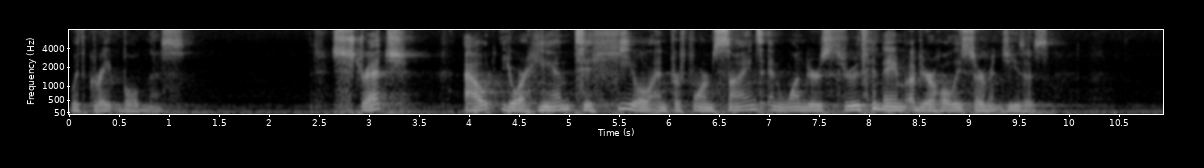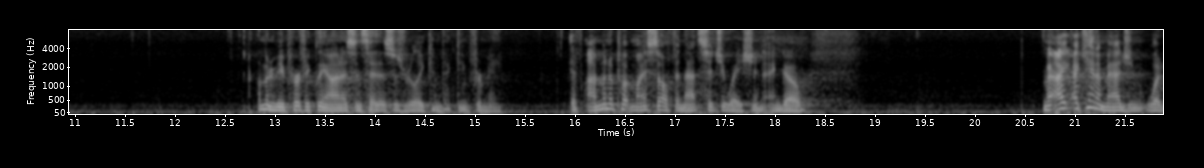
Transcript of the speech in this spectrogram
with great boldness. Stretch out your hand to heal and perform signs and wonders through the name of your holy servant Jesus. I'm going to be perfectly honest and say this is really convicting for me. If I'm going to put myself in that situation and go, I, mean, I, I can't imagine what,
